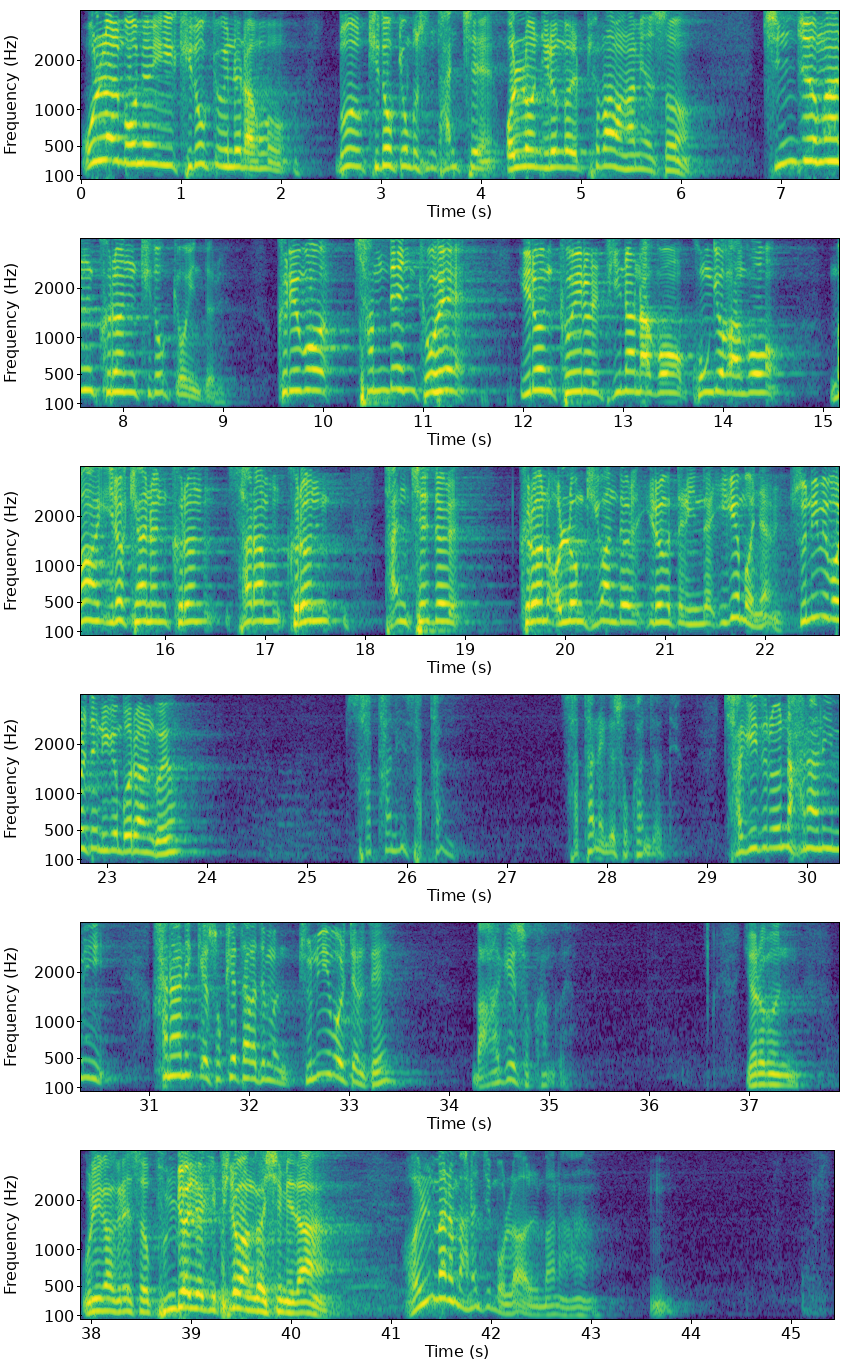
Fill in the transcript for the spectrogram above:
오늘날 보면 이 기독교인이라고 뭐 기독교 무슨 단체, 언론 이런 걸 표방하면서 진정한 그런 기독교인들 그리고 참된 교회 이런 교회를 비난하고 공격하고 막 이렇게 하는 그런 사람 그런 단체들 그런 언론 기관들 이런 것들이 있는데 이게 뭐냐면 주님이 볼 때는 이게 뭐라는 거예요? 사탄이 사탄 사탄에게 속한 자들 자기들은 하나님이 하나님께 속했다고 하지만 주님이 볼 때는 어때? 마귀에 속한 거예요 여러분, 우리가 그래서 분별력이 필요한 것입니다. 얼마나 많은지 몰라, 얼마나. 음.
